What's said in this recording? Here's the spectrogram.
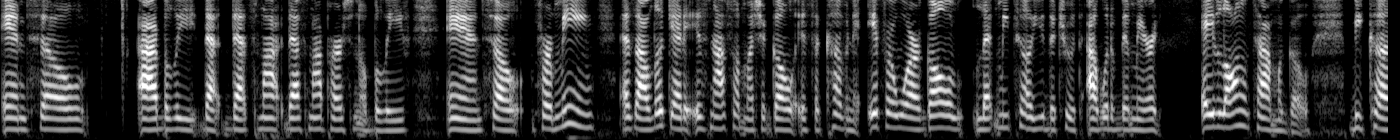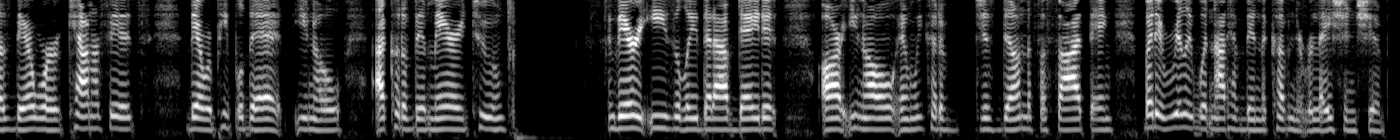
And so I believe that that's my that's my personal belief. And so for me, as I look at it, it's not so much a goal, it's a covenant. If it were a goal, let me tell you the truth, I would have been married a long time ago because there were counterfeits, there were people that, you know, I could have been married to very easily that I've dated or you know and we could have just done the facade thing but it really would not have been the covenant relationship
